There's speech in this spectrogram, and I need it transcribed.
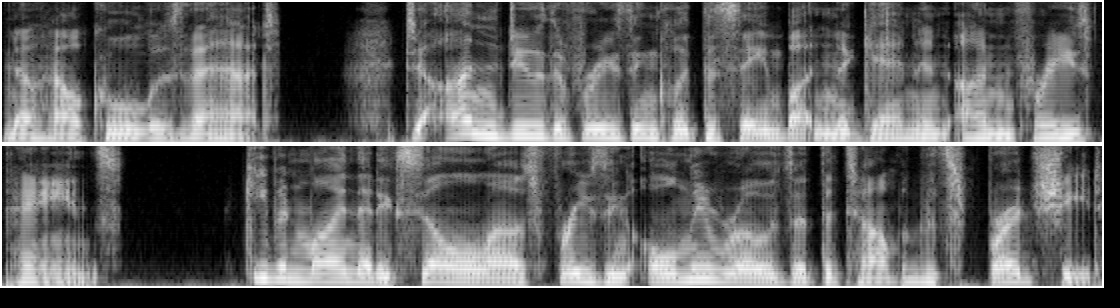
Now how cool is that? To undo the freezing, click the same button again and unfreeze panes. Keep in mind that Excel allows freezing only rows at the top of the spreadsheet.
